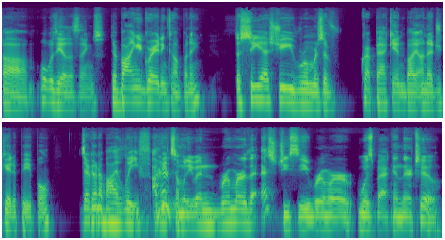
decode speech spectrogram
Um, what were the other things? They're buying a grading company. The CSG rumors have crept back in by uneducated people. They're going to buy Leaf. I heard someone even rumor the SGC rumor was back in there too.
